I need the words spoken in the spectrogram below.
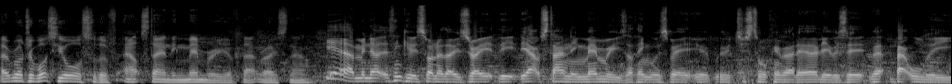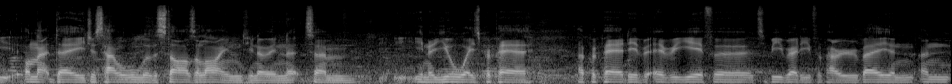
Uh, Roger, what's your sort of outstanding memory of that race now? Yeah, I mean, I think it was one of those, right? The, the outstanding memories, I think, was where we were just talking about it earlier, was it about all the, on that day, just how all of the stars aligned, you know, in that, um, you know, you always prepare. I prepared every year for to be ready for Paris Roubaix, and, and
